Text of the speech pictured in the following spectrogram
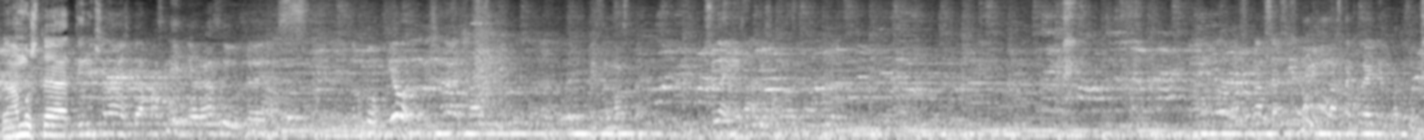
Потому что ты начинаешь, когда последние разы уже с трудом делать, ты начинаешь ползти из-за моста. Сюда не слышал. Нам совсем будет, у нас такой один подходит.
